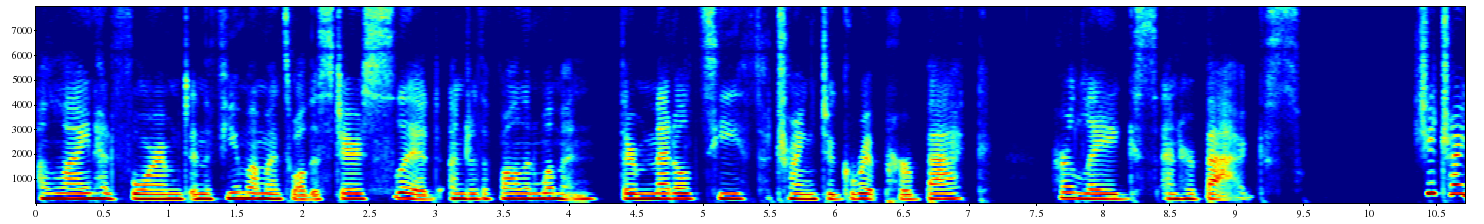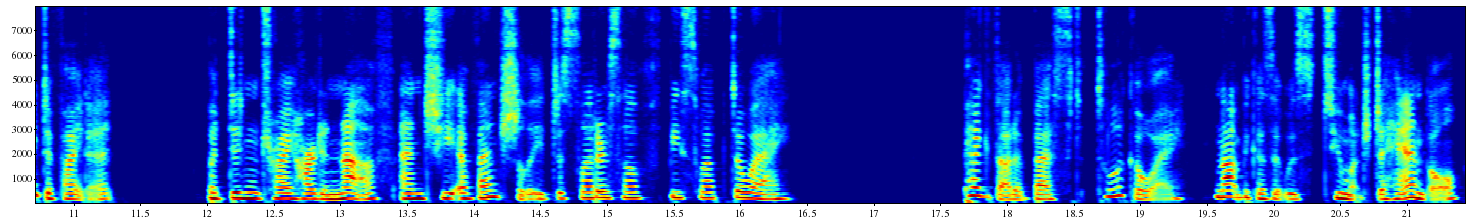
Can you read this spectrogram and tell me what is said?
A line had formed in the few moments while the stairs slid under the fallen woman, their metal teeth trying to grip her back, her legs, and her bags. She tried to fight it, but didn't try hard enough, and she eventually just let herself be swept away. Peg thought it best to look away, not because it was too much to handle,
